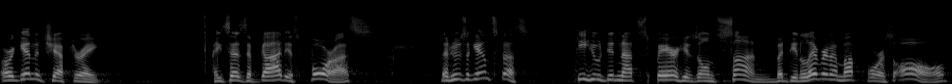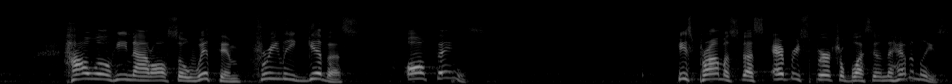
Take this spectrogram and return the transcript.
Or again in chapter 8, he says, If God is for us, then who's against us? He who did not spare his own son, but delivered him up for us all, how will he not also with him freely give us all things? He's promised us every spiritual blessing in the heavenlies.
